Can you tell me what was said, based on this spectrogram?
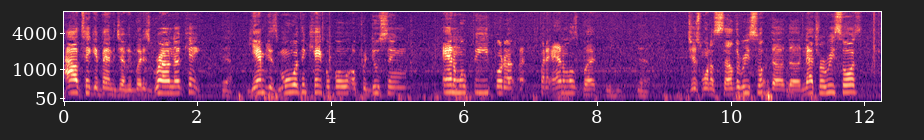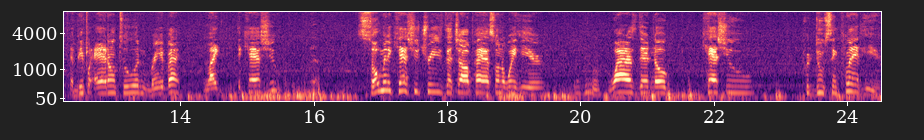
I'll take advantage of it. But it's groundnut cake. Yeah. Gambia is more than capable of producing animal feed for the for the animals, but mm-hmm. Yeah. just want to sell the resource, the, the natural resource, and people add onto it and bring it back, like the cashew. Yeah. So many cashew trees that y'all pass on the way here. Why is there no cashew producing plant here?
